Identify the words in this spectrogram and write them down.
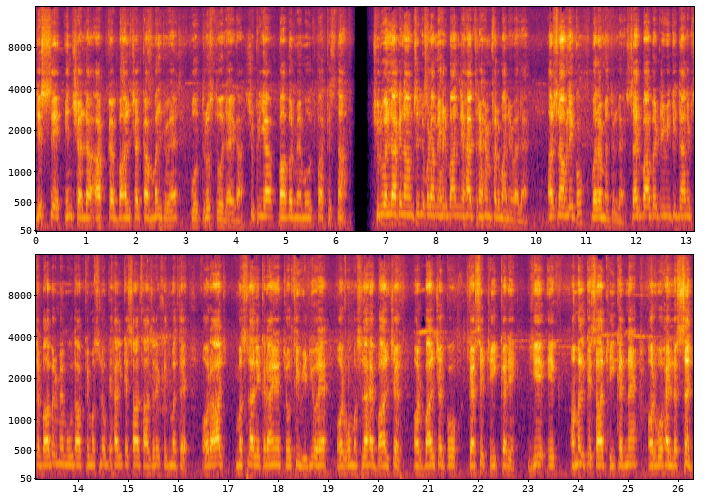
जिससे इन आपका बालचर का अमल जो है, वो दुरुस्त हो जाएगा। शुक्रिया, बाबर महमूद, पाकिस्तान। शुरू अल्लाह के नाम से जो बड़ा मेहरबान, नहायत रहम फरमाने वाला है। अस्सलाम वालेकुम वरहमतुल्लाह। सर बाबर टीवी की जानब से बाबर महमूद आपके मसलों के हल के साथ हाजिर खिदमत है और आज मसला लेकर आए हैं, चौथी वीडियो है और वो मसला है बालचर और बालचर को कैसे ठीक करें, ये एक अमल के साथ ठीक करना है और वो है लहसन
